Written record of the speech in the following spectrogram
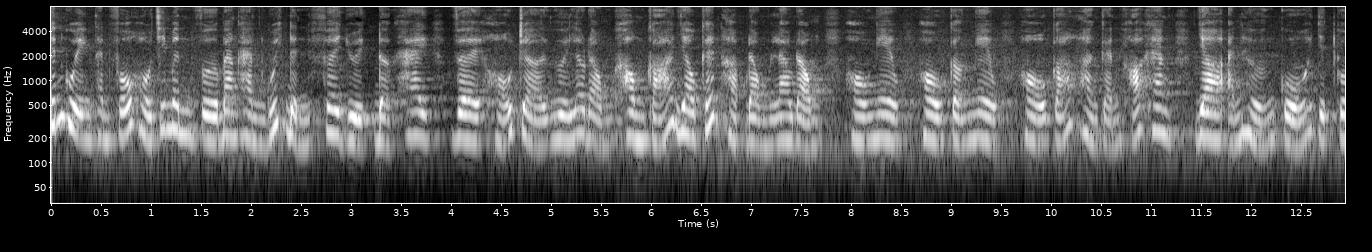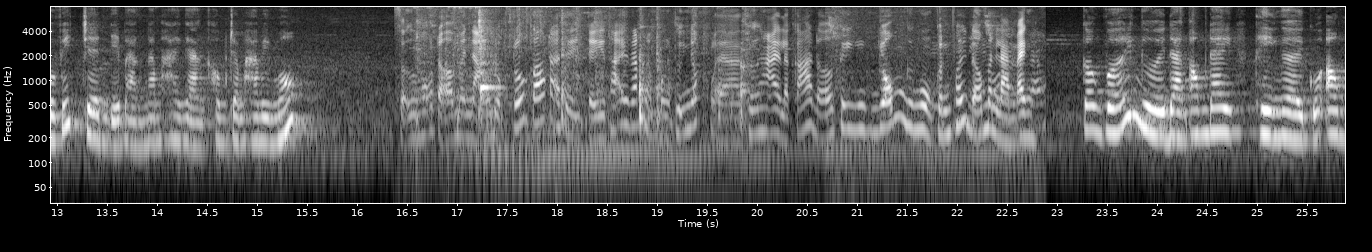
Chính quyền thành phố Hồ Chí Minh vừa ban hành quyết định phê duyệt đợt 2 về hỗ trợ người lao động không có giao kết hợp đồng lao động, hộ nghèo, hộ cận nghèo, hộ có hoàn cảnh khó khăn do ảnh hưởng của dịch Covid trên địa bàn năm 2021 sự hỗ trợ mình nhận được trước đó thì chị thấy rất là mừng. Thứ nhất là thứ hai là có đỡ cái vốn cái nguồn kinh phí đỡ mình làm ăn còn với người đàn ông đây thì nghề của ông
